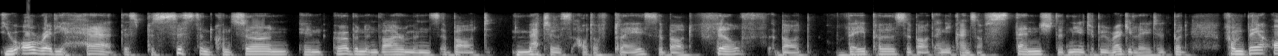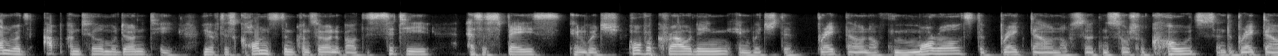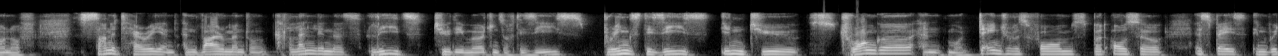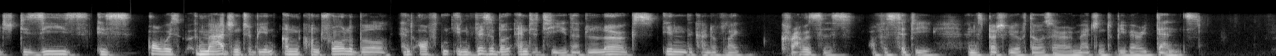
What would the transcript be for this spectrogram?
you already had this persistent concern in urban environments about matters out of place, about filth, about vapors, about any kinds of stench that needed to be regulated. But from there onwards, up until modernity, you have this constant concern about the city, as a space in which overcrowding, in which the breakdown of morals, the breakdown of certain social codes, and the breakdown of sanitary and environmental cleanliness leads to the emergence of disease, brings disease into stronger and more dangerous forms, but also a space in which disease is always imagined to be an uncontrollable and often invisible entity that lurks in the kind of like crevices of a city, and especially of those that are imagined to be very dense.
